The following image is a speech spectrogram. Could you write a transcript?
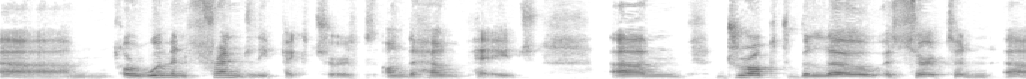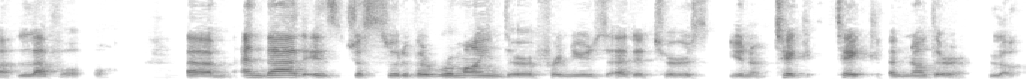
um, or women friendly pictures on the homepage um, dropped below a certain uh, level Um, and that is just sort of a reminder for news editors, you know, take take another look.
